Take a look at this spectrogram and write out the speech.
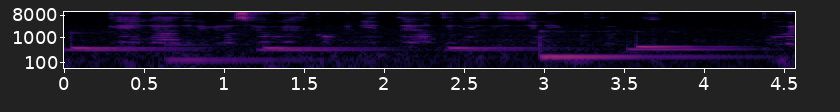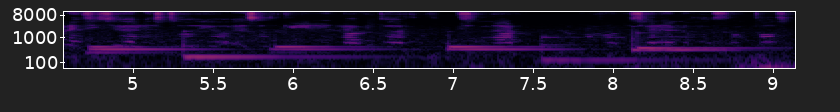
que la deliberación es conveniente ante las decisiones importantes. Un beneficio del estudio es adquirir el hábito de reflexionar y profundizar en los asuntos,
